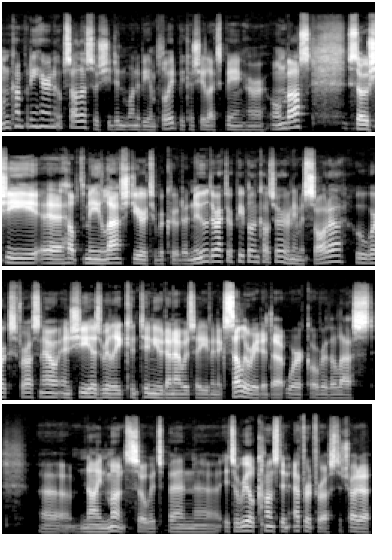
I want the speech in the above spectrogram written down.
own company here in Uppsala, so she didn't want to be employed because she likes being her own boss. So she uh, helped me last year to recruit a new director of people and culture. Her name is Sara, who works for us now, and she has really continued and I would say even accelerated that work over the last. Uh, nine months, so it's been uh, it's a real constant effort for us to try to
